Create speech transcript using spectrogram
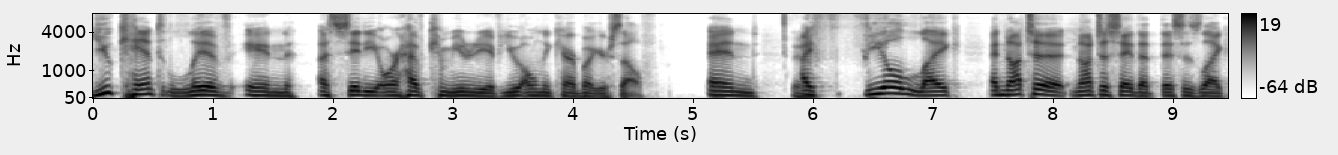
you can't live in a city or have community if you only care about yourself. And Yeah. I feel like and not to not to say that this is like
